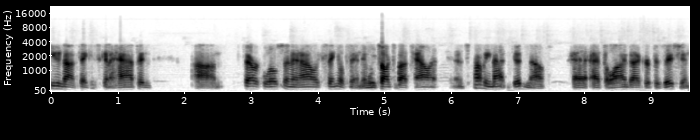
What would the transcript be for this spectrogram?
do not think is going to happen um, Eric Wilson and Alex Singleton, and we talked about talent, and it's probably not good enough at, at the linebacker position,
